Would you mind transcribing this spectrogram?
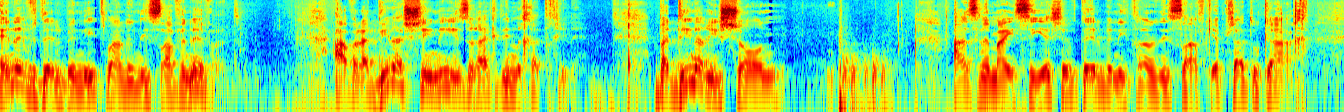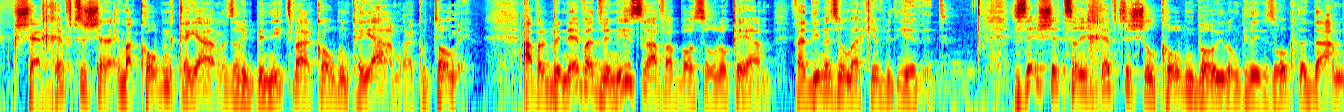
אין הבדל בין ניטמה לניסרה ונבד. אבל הדין השני זה רק דין לכתחילה. בדין הראשון, אז למעשה יש הבדל בין ניטרה לנשרף, כי הפשט הוא כך, כשהחפצה של, אם הקורבן קיים, אז הרי בניטמה הקורבן קיים, רק הוא תומה. אבל בנבד ונשרף הבוסר הוא לא קיים, והדין הזה הוא מעכב בדיעבד. זה שצריך חפצה של קורבן באוילום כדי לזרוק את הדם,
